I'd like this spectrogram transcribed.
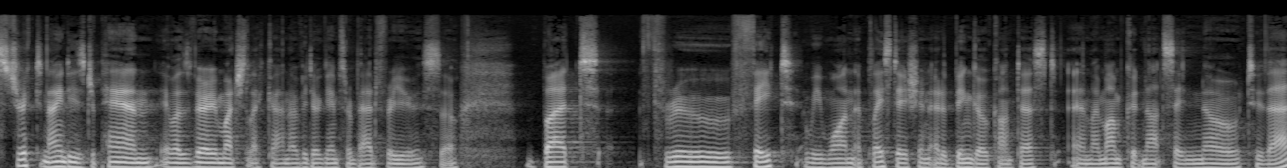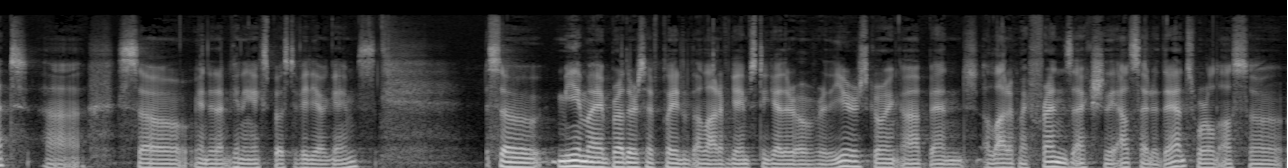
strict 90s Japan. It was very much like, uh, no, video games are bad for you. So, but through fate, we won a PlayStation at a bingo contest, and my mom could not say no to that. Uh, so we ended up getting exposed to video games so me and my brothers have played a lot of games together over the years growing up and a lot of my friends actually outside of the dance world also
